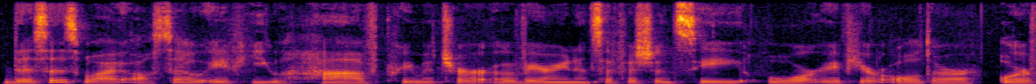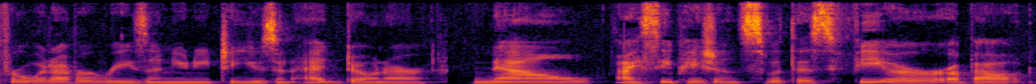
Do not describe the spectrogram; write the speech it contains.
This is why, also, if you have premature ovarian insufficiency, or if you're older, or for whatever reason you need to use an egg donor, now I see patients with this fear about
